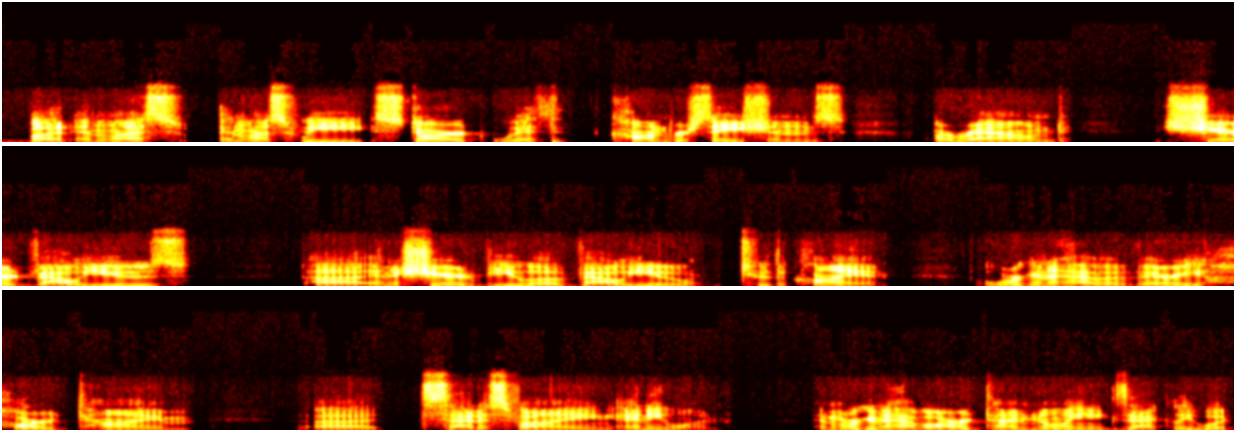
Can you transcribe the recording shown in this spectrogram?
But unless unless we start with conversations around shared values uh, and a shared view of value to the client, we're going to have a very hard time uh, satisfying anyone. And we're going to have a hard time knowing exactly what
